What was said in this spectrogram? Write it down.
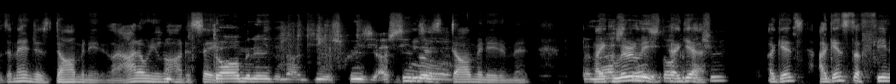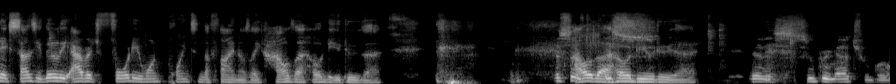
the man just dominated. Like I don't even know how to say it. Dominated the it's crazy. I've seen He the, just dominated, man. like, literally, like, yeah. against against the Phoenix Suns, he literally averaged 41 points in the finals. Like, how the hell do you do that? How the hell do you do that? Yeah, that's supernatural, bro.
